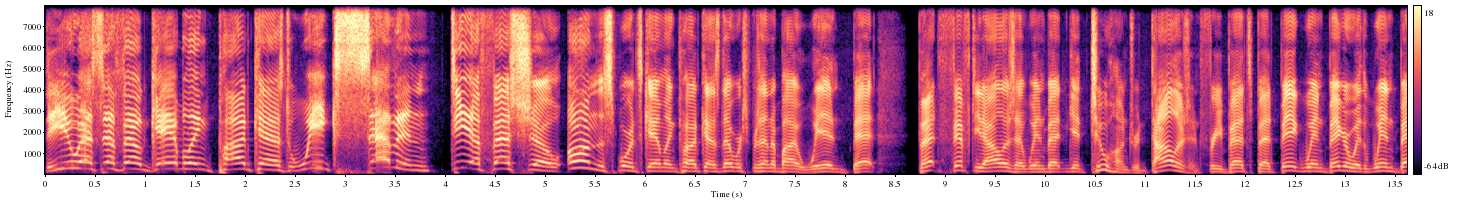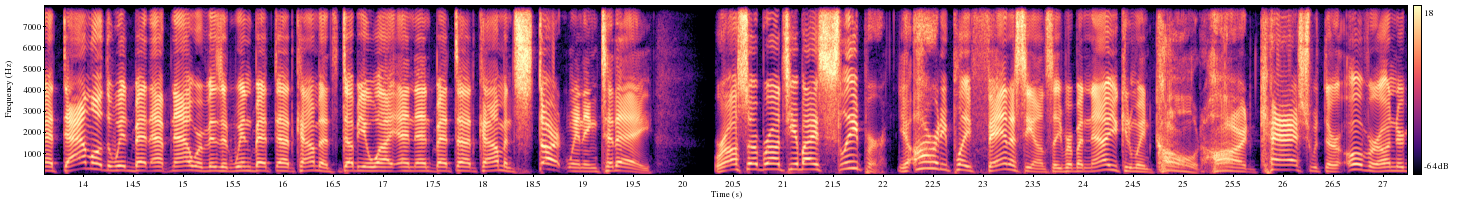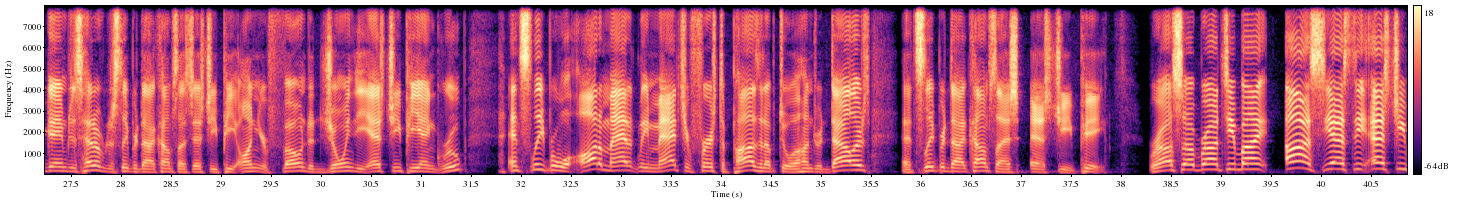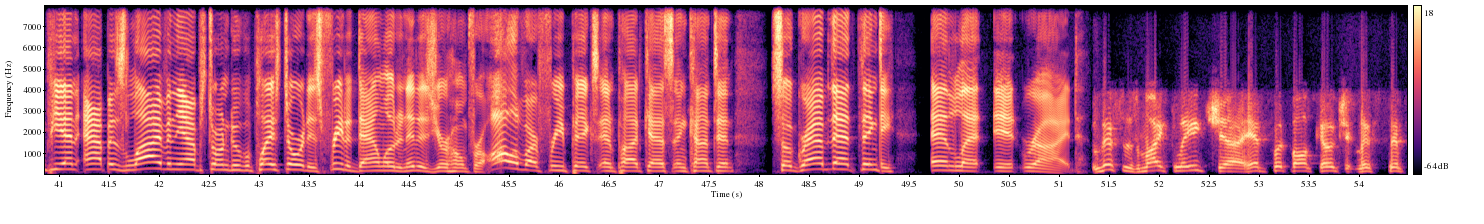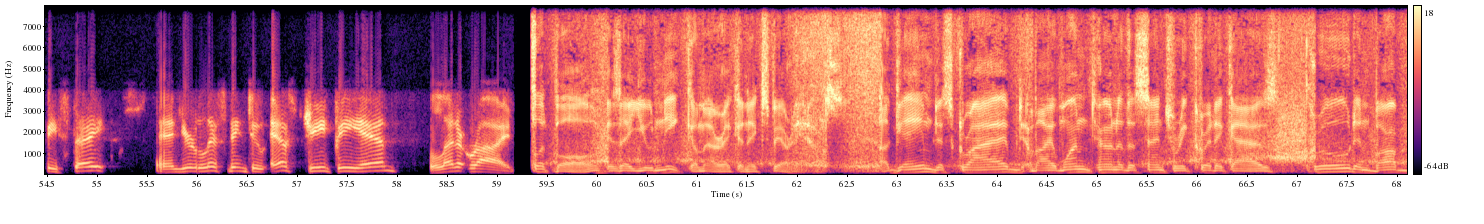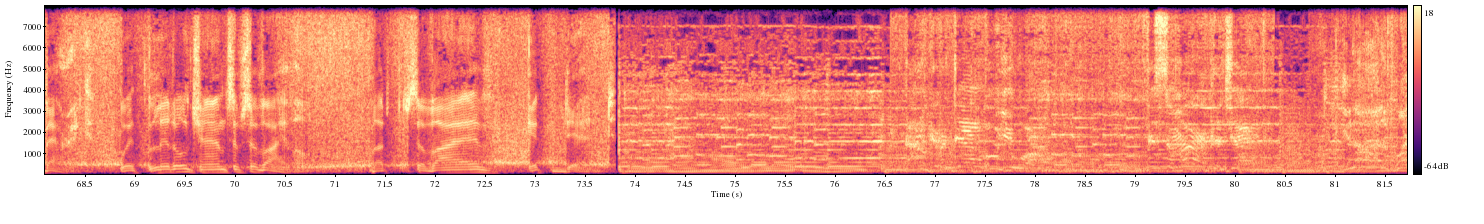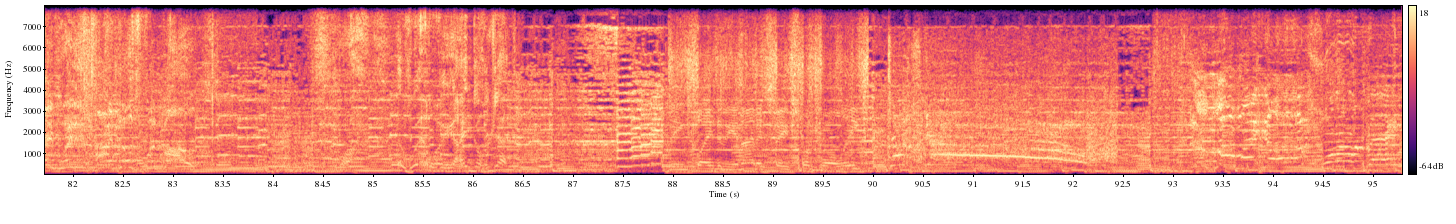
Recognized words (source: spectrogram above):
The USFL Gambling Podcast Week 7 DFS show on the Sports Gambling Podcast Networks presented by WynnBET. Bet $50 at WynnBET get $200 in free bets. Bet big, win bigger with WynnBET. Download the WynnBET app now or visit wynnbet.com. That's W Y N N bet.com and start winning today. We're also brought to you by Sleeper. You already play fantasy on Sleeper, but now you can win cold, hard cash with their over under game. Just head over to sleeper.com slash SGP on your phone to join the SGPN group, and Sleeper will automatically match your first deposit up to $100 at sleeper.com slash SGP. We're also brought to you by us. Yes, the SGPN app is live in the App Store and Google Play Store. It is free to download, and it is your home for all of our free picks and podcasts and content. So grab that thing and let it ride. This is Mike Leach, uh, head football coach at Mississippi State, and you're listening to SGPN. Let it ride. Football is a unique American experience. A game described by one turn of the century critic as crude and barbaric, with little chance of survival. But survive it did. Oh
